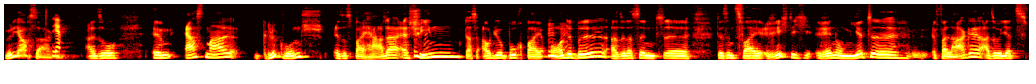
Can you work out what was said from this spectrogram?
Würde ich auch sagen. Ja. Also ähm, erstmal Glückwunsch, es ist bei Herder erschienen, mhm. das Audiobuch bei mhm. Audible. Also das sind, äh, das sind zwei richtig renommierte Verlage. Also jetzt,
